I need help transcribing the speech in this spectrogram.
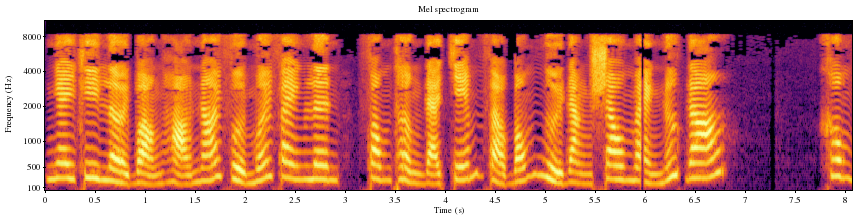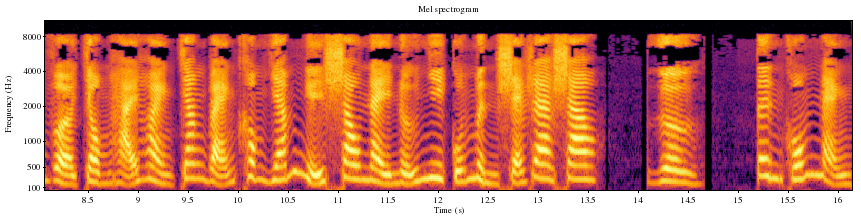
Ngay khi lời bọn họ nói vừa mới vang lên, phong thần đã chém vào bóng người đằng sau màn nước đó. Không vợ chồng Hải Hoàng chăng bản không dám nghĩ sau này nữ nhi của mình sẽ ra sao. Gừ. Tên khốn nạn,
